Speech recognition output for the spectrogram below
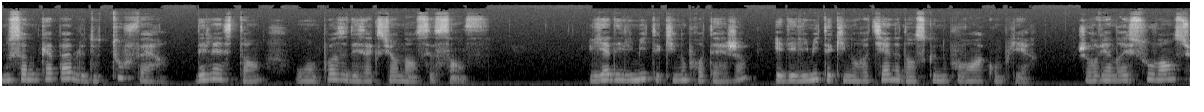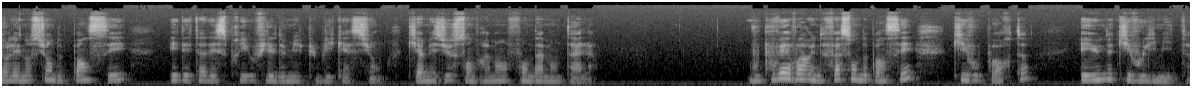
nous sommes capables de tout faire dès l'instant où on pose des actions dans ce sens. Il y a des limites qui nous protègent et des limites qui nous retiennent dans ce que nous pouvons accomplir. Je reviendrai souvent sur les notions de pensée et d'état d'esprit au fil de mes publications, qui à mes yeux sont vraiment fondamentales. Vous pouvez avoir une façon de penser qui vous porte et une qui vous limite.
